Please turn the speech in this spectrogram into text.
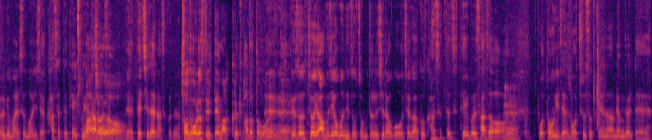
설교 말씀은 이제 카세트 테이프에 맞아요. 담아서 예, 배치를 해놨었거든요. 저도 어렸을 때 막 그렇게 받았던 것 네, 같아요. 네. 그래서 저희 아버지 어머니도 좀 들으시라고 제가 그 카세트 테이프를 사서 네. 보통 이제 뭐 추석 때나 명절 때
